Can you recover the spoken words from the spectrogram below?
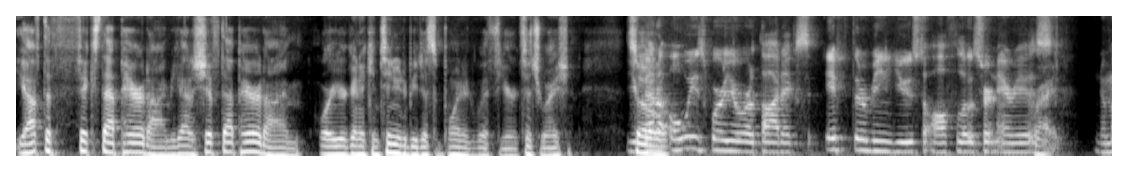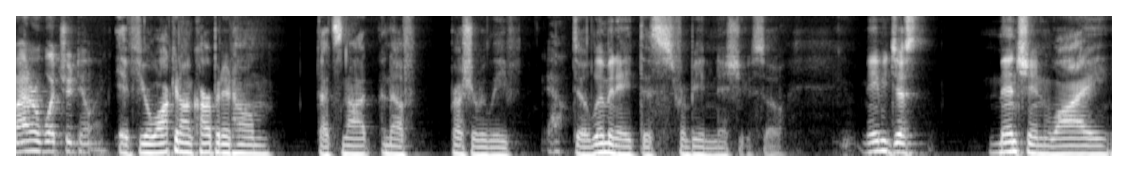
you have to fix that paradigm. You got to shift that paradigm, or you're going to continue to be disappointed with your situation. You so, gotta always wear your orthotics if they're being used to offload certain areas, right. no matter what you're doing. If you're walking on carpet at home, that's not enough pressure relief yeah. to eliminate this from being an issue. So maybe just mention why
